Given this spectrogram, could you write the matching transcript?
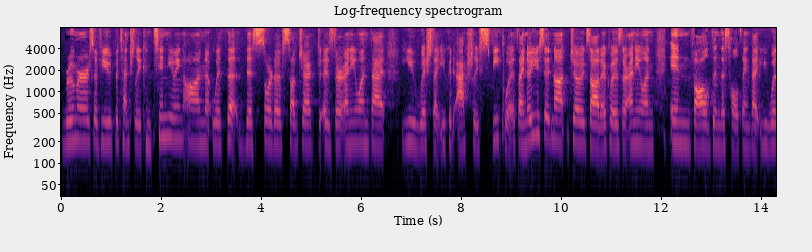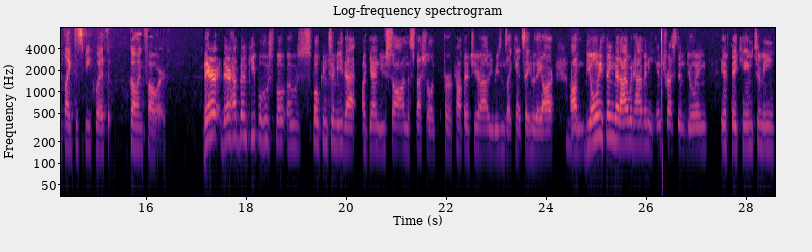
rumors of you potentially continuing on with the, this sort of subject? Is there anyone that you wish that you could actually speak with? I know you said not Joe Exotic, but is there anyone involved in this whole thing that you would like to speak with going forward? There, there have been people who spoke, who's spoken to me that again you saw on the special for confidentiality reasons. I can't say who they are. Um, the only thing that I would have any interest in doing if they came to me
